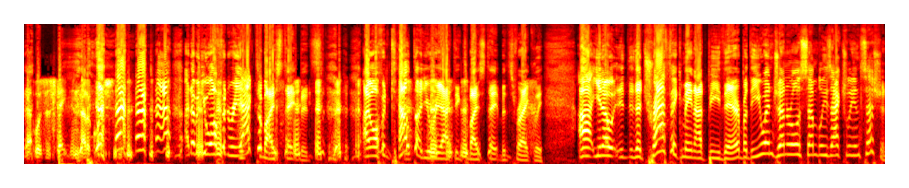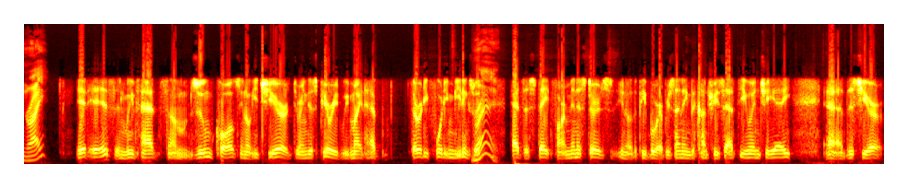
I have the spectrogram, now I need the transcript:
that was a statement, not a question. I know, but you often react to my statements. I often count on you reacting to my statements, frankly. Uh, you know, the traffic may not be there, but the UN General Assembly is actually in session, right? It is, and we've had some Zoom calls. You know, each year during this period, we might have 30, 40 meetings with right. heads of state, foreign ministers, you know, the people representing the countries at the UNGA. Uh, this year,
